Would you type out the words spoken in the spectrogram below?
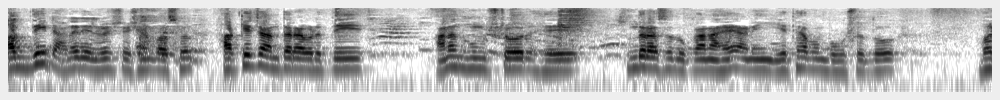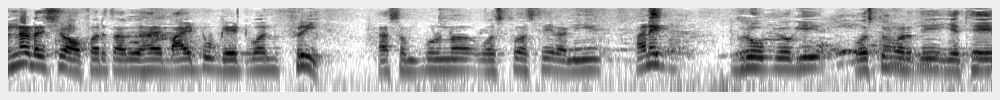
अगदी ठाणे रेल्वे स्टेशनपासून हाकेच्या अंतरावरती आनंद होम स्टोअर हे सुंदर असं दुकान आहे आणि येथे आपण बघू शकतो भन्नाट अशी ऑफर चालू आहे. Buy two get one free या संपूर्ण वस्तू असतील आणि अनेक गृहउपयोगी वस्तूंवरती येथे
